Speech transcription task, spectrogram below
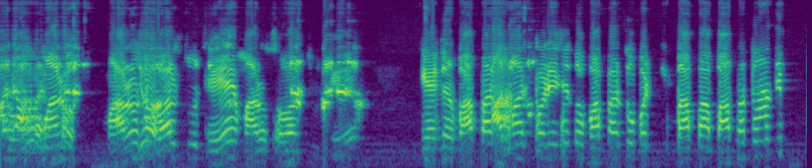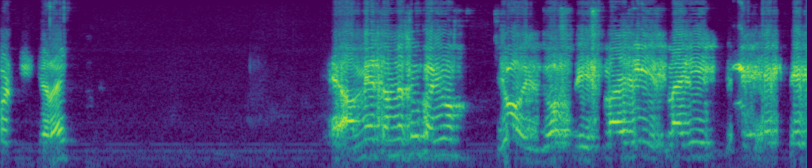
બધા મારો મારો સવાલ શું છે? મારો સવાલ શું છે? કે અગર બાપા નમાજ પડે છે તો બાપા તો ભટકી બાપા બાપા તો નથી ભટકી ગયા રાઈટ અમે તમને શું કહ્યું જો દોસ્ત ઇસ્માઇલી ઇસ્માઇલી એક એક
